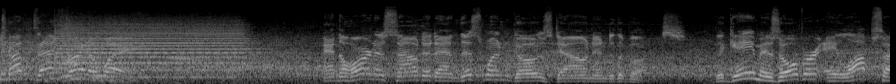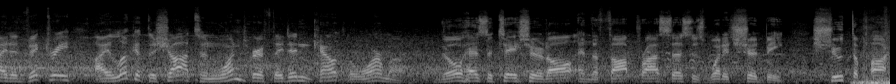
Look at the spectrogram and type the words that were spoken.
Took that right away. And the horn is sounded, and this one goes down into the books. The game is over, a lopsided victory. I look at the shots and wonder if they didn't count the warm-up. No hesitation at all, and the thought process is what it should be. Shoot the puck.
